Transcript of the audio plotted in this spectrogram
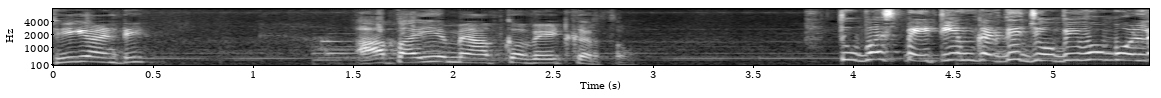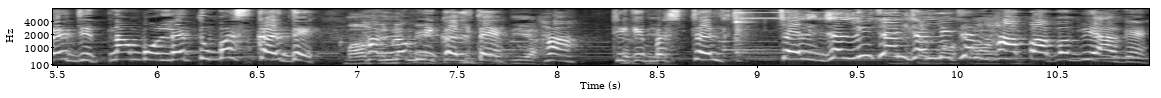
ठीक है आंटी? आप आइए मैं आपका वेट करता हूँ। तू बस पेटीएम कर दे जो भी वो बोल रहा है जितना बोल रहा है तू बस कर दे। हम लोग निकलते हैं। हाँ ठीक है बस चल चल जल्दी चल जल्दी चल। हाँ पापा भी आ गए।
